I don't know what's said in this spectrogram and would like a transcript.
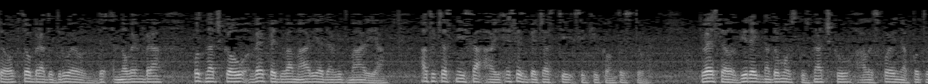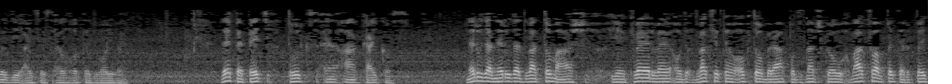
oktobra do 2. novembra pod značkou VP2 Mária David Mária a zúčastní sa aj SSB časti CQ contestu. QSL direkt na domovskú značku, ale spojenia potvrdí aj cez LOT 2. VP5 Turks a Kajkos. Neruda Neruda 2 Tomáš je QRV od 20. októbra pod značkou Václav Peter 5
